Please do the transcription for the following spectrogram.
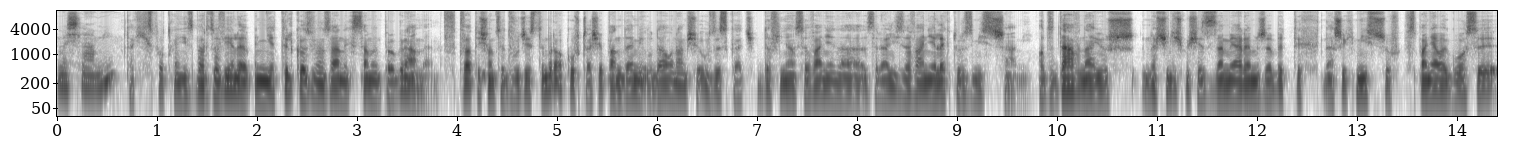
myślami? Takich spotkań jest bardzo wiele, nie tylko związanych z samym programem. W 2020 roku, w czasie pandemii, udało nam się uzyskać dofinansowanie na zrealizowanie lektur z mistrzami. Od dawna już nosiliśmy się z zamiarem, żeby tych naszych mistrzów, wspaniałe głosy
